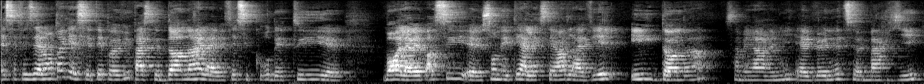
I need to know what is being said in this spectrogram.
Ça faisait longtemps qu'elle s'était pas vue parce que Donna, elle avait fait ses cours d'été. Euh, bon, elle avait passé euh, son été à l'extérieur de la ville et Donna, sa meilleure amie, elle venait de se marier.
